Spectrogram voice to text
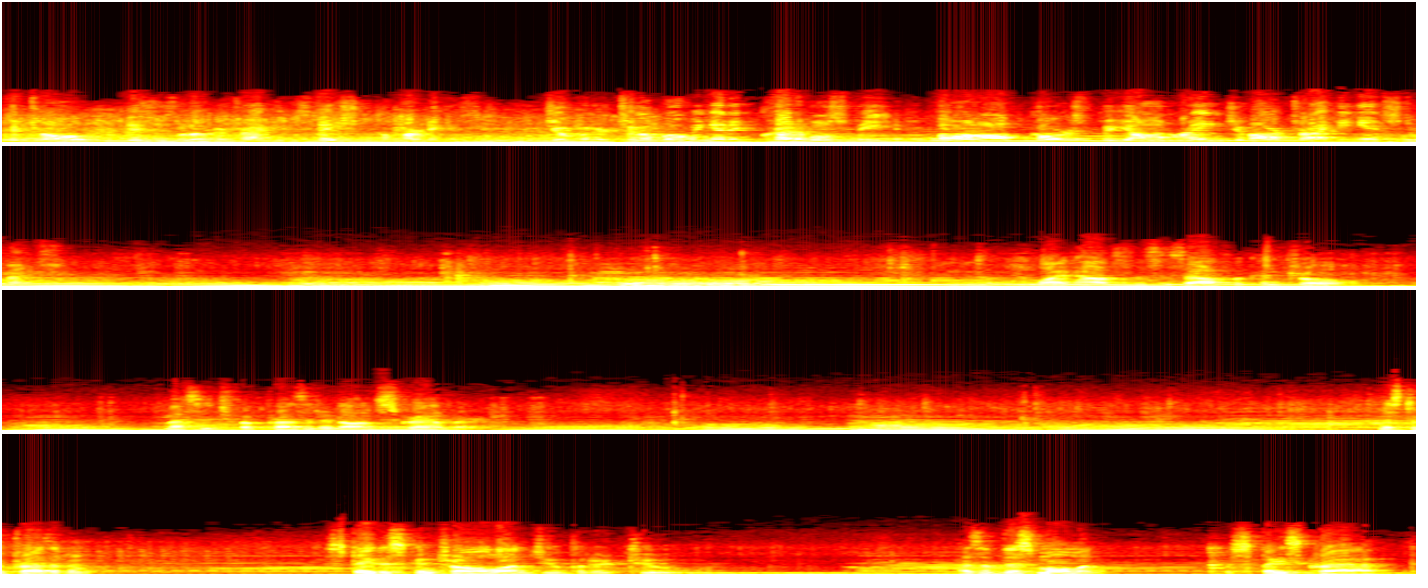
Control. This is Lunar Tracking Station Copernicus. Jupiter 2 moving at incredible speed, far off course, beyond range of our tracking instruments. White House, this is Alpha Control. Message for President on Scrambler. Mr. President, status control on Jupiter 2. As of this moment, the spacecraft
